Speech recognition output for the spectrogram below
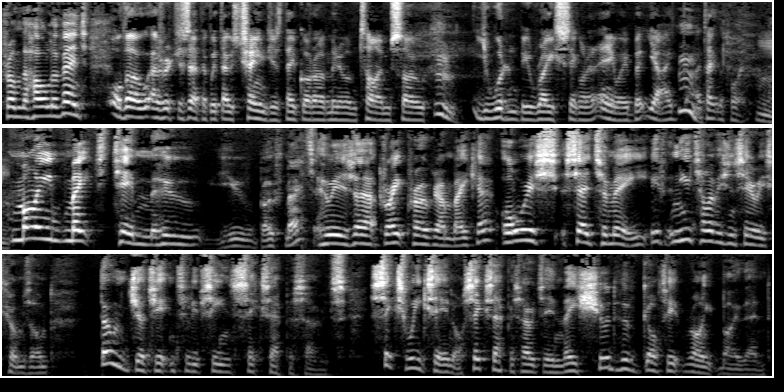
from the whole event. Although, as Richard said, that with those changes, they've got a minimum time, so Hmm. you wouldn't be racing on it anyway. But yeah, I, I mm. take the point. Mm. My mate Tim, who you both met, who is a great program maker, always said to me, if a new television series comes on, don't judge it until you've seen six episodes. Six weeks in or six episodes in, they should have got it right by then.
